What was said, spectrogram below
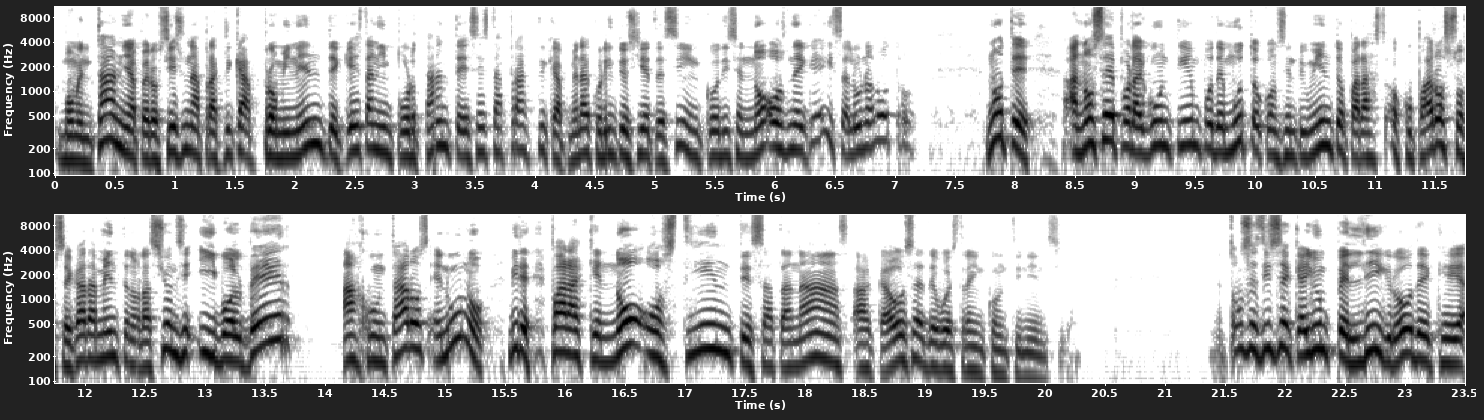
momentánea, pero sí es una práctica prominente. ¿Qué es tan importante es esta práctica? 1 Corintios 7, 5 dice, no os neguéis al uno al otro. Note, a no ser por algún tiempo de mutuo consentimiento para ocuparos sosegadamente en oración y volver a juntaros en uno. Mire, para que no os tiente Satanás a causa de vuestra incontinencia. Entonces dice que hay un peligro de que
